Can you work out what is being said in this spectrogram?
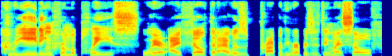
creating from a place where I felt that I was properly representing myself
